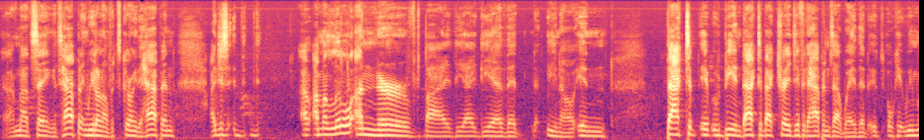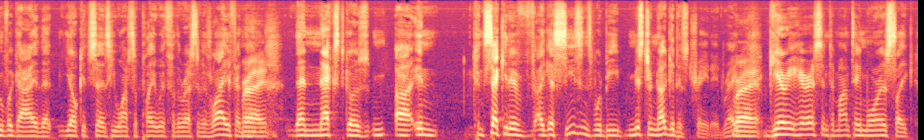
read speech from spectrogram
I'm not saying it's happening. We don't know if it's going to happen. I just I'm a little unnerved by the idea that you know in back to it would be in back to back trades if it happens that way. That it, okay, we move a guy that Jokic says he wants to play with for the rest of his life, and Right. then, then next goes uh, in consecutive, I guess, seasons would be Mr. Nugget is traded, right? Right. Gary Harrison to Monte Morris, like.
